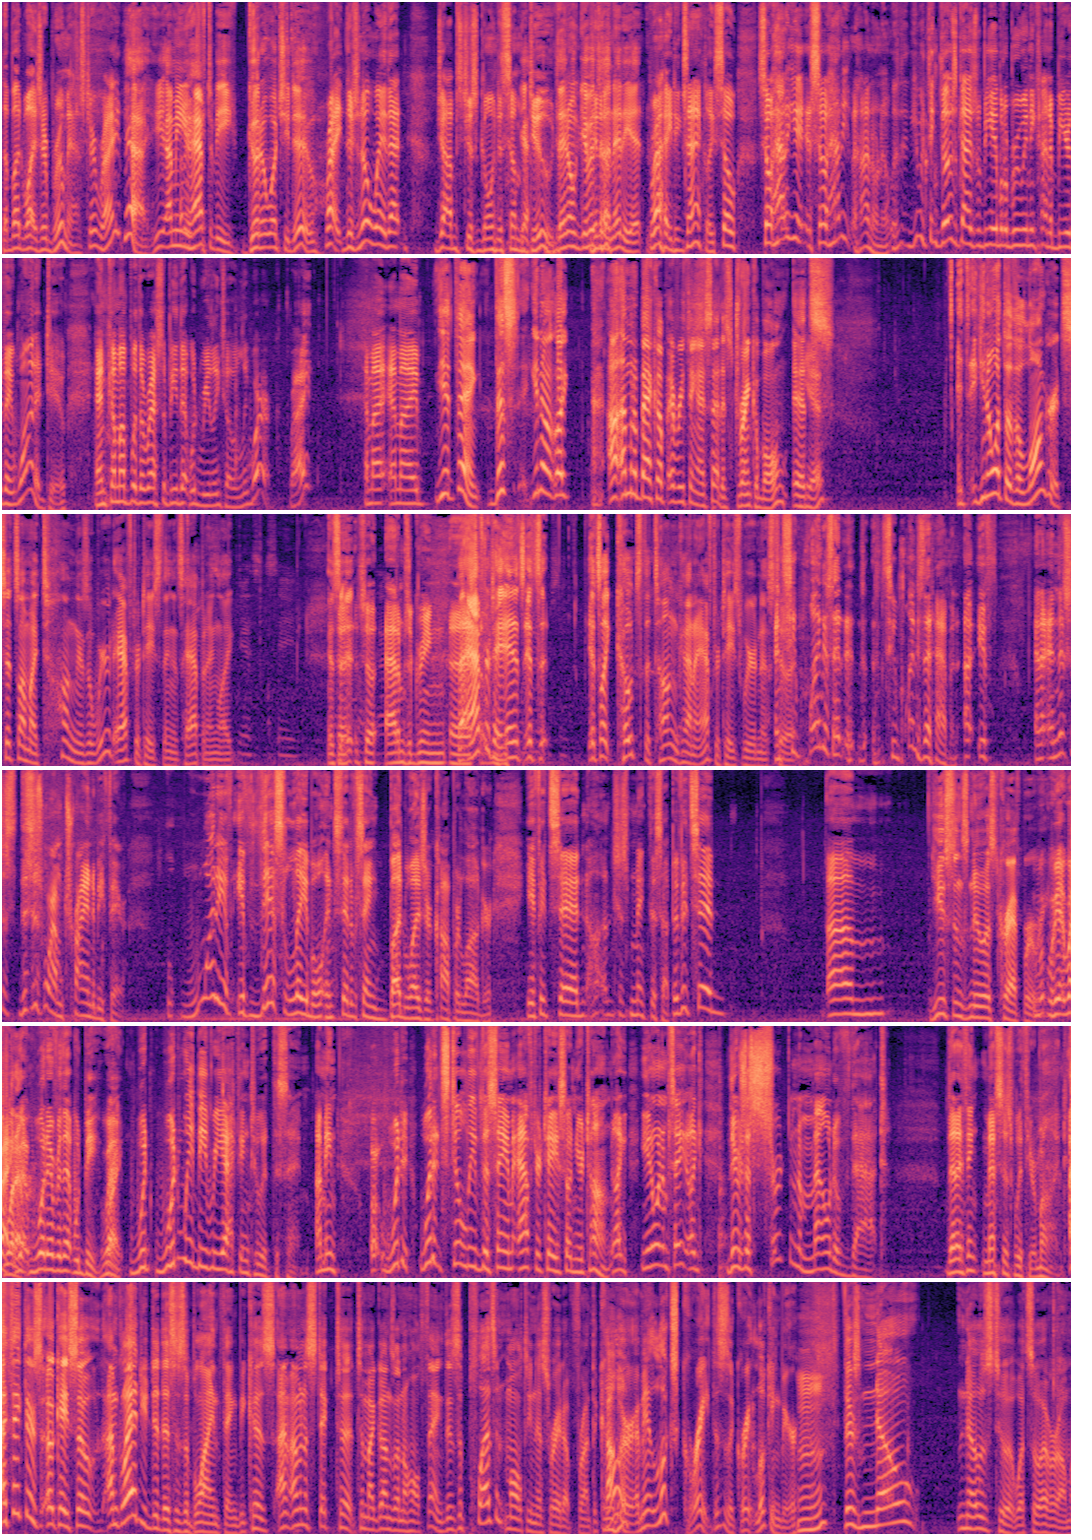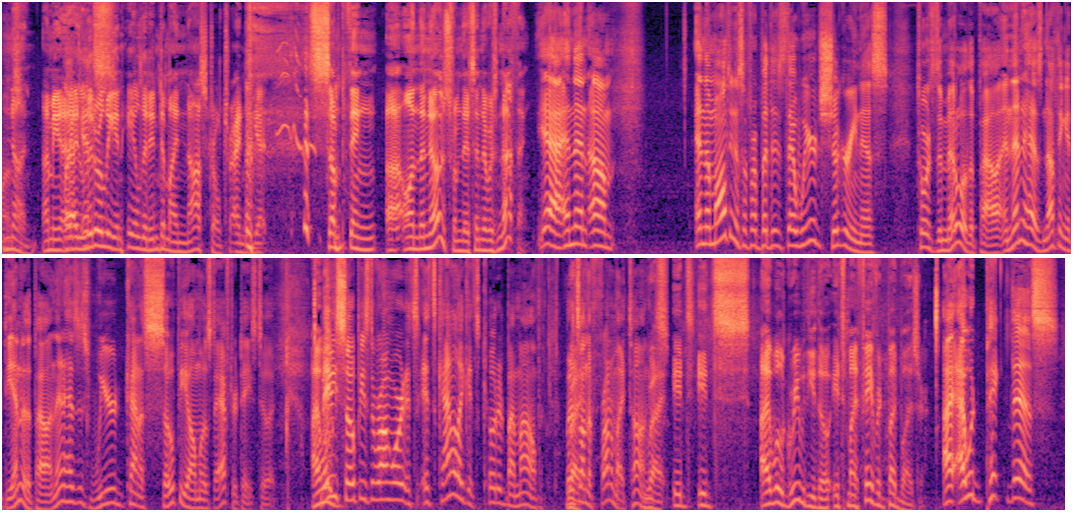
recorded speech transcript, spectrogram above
the Budweiser brewmaster, right? Yeah, I mean, you have to be good at what you do. Right. There's no way that job's just going to some Yeah, dude. They don't give it to know? an idiot. Right, exactly. So, so how do you? So how do you? I don't know. You would think those guys would be able to brew any kind of beer they wanted to, and come up with a recipe that would really totally work, right? Am I? Am I? You'd think this, you know, like I, I'm going to back up everything I said. It's drinkable. It's Yes. It's you know what though. The longer it sits on my tongue, there's a weird aftertaste thing that's happening. Like Yes. It's Uh, it- so Adam's agreeing. Uh, the aftertaste, and it's it's it's like coats the tongue kind of aftertaste weirdness to And it. see why does that? uh, See why does that happen? Uh, if and and this is this is where I'm trying to be fair. What if if this label instead of saying Budweiser Copper Lager, if it said I'll just make this up. If it said um, Houston's newest craft brewery, Right, right, whatever. whatever that would be. Right. Right. Would would we be reacting to it the same? I mean, or would it would it still leave the same aftertaste on your tongue? Like, you know what I'm saying? Like, there's a certain amount of that that I think messes with your mind. I think there's okay. So I'm glad you did this as a blind thing because I'm, I'm going to stick to to my guns on the whole thing. There's a pleasant maltiness right up front. The color, I mean, it looks great. This is a great looking beer. There's no nose to it whatsoever. Almost None. I mean, Like, I literally inhaled it into my nostril trying to get something uh, on the nose from this, and there was nothing. Yeah, and then um, and the maltiness so far but there's that weird sugariness towards the middle of the palate, and then it has nothing at the end of the palate, and then it has this weird kind of soapy almost aftertaste to it. I Maybe would- soapy is the wrong word. It's it's kind of like it's coated my mouth, but it's on the front of my tongue. Right. It's it's. I will agree with you though. It's my favorite Budweiser. I, I would pick this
